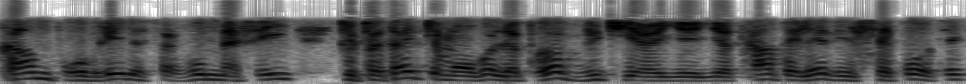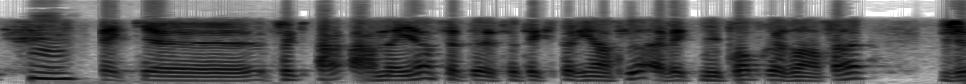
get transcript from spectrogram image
prendre pour ouvrir le cerveau de ma fille. Puis peut-être que mon le prof, vu qu'il y, a 30 élèves, il ne sait pas. Tu sais. Hmm. Fait que, euh, en, ayant cette, cette expérience-là avec mes propres enfants, je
